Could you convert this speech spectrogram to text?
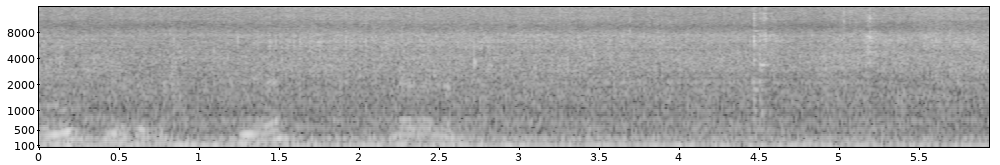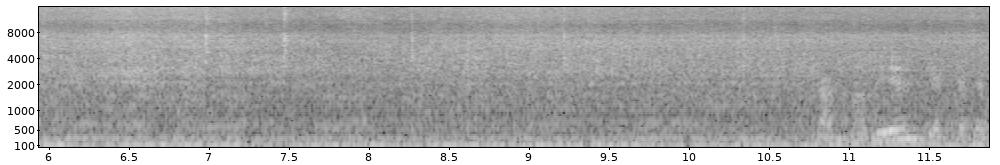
হলুদ দিয়ে দেব। দিয়ে নেড়ে নেব। ঢাকনা দিয়ে ডেকে দেব।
